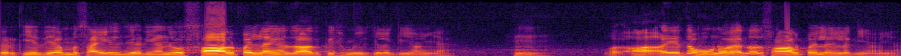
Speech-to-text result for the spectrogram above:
ਟਰਕੀ ਦੀਆਂ ਮਿਸਾਈਲ ਜਿਹੜੀਆਂ ਨੇ ਉਹ ਸਾਲ ਪਹਿਲਾਂ ਹੀ ਆਜ਼ਾਦ ਕਸ਼ਮੀਰ 'ਚ ਲੱਗੀਆਂ ਹੋਈਆਂ। ਹੂੰ। ਔਰ ਆ ਇਹ ਤਾਂ ਹੁਣ ਹੋਇਆ ਨਾ ਸਾਲ ਪਹਿਲਾਂ ਹੀ ਲੱਗੀਆਂ ਹੋਈਆਂ।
